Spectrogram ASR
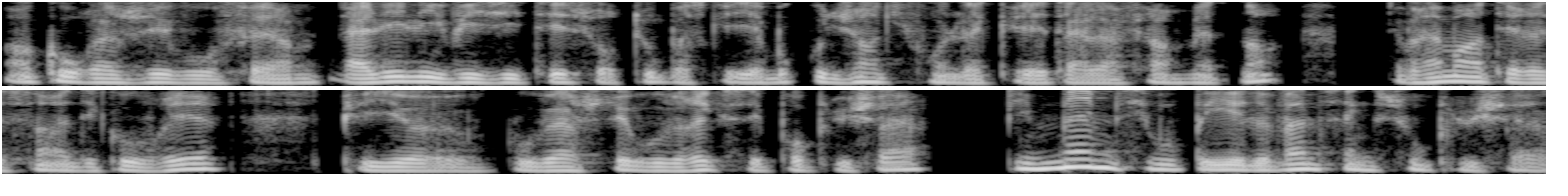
encouragez vos fermes, allez les visiter surtout parce qu'il y a beaucoup de gens qui font de la cueillette à la ferme maintenant. C'est vraiment intéressant à découvrir. Puis euh, vous pouvez acheter, vous verrez que c'est pas plus cher. Puis même si vous payez le 25 sous plus cher,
